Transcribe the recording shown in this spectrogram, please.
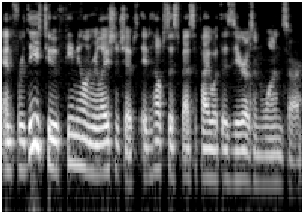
And for these two, female and relationships, it helps to specify what the zeros and ones are.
